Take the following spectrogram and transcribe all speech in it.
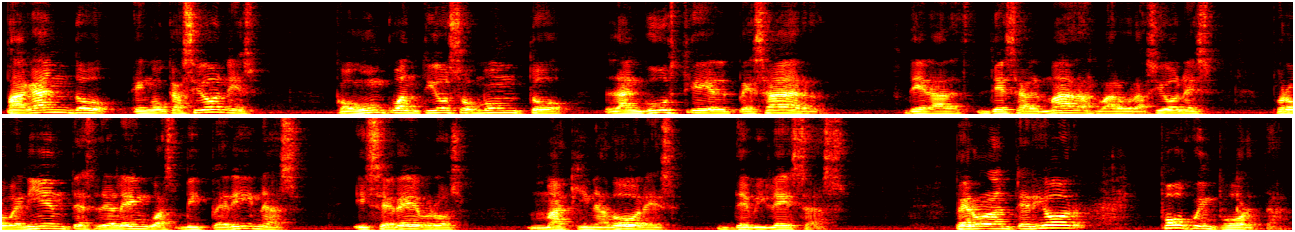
pagando en ocasiones con un cuantioso monto la angustia y el pesar de las desalmadas valoraciones provenientes de lenguas viperinas y cerebros maquinadores de vilezas. Pero lo anterior poco importa.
